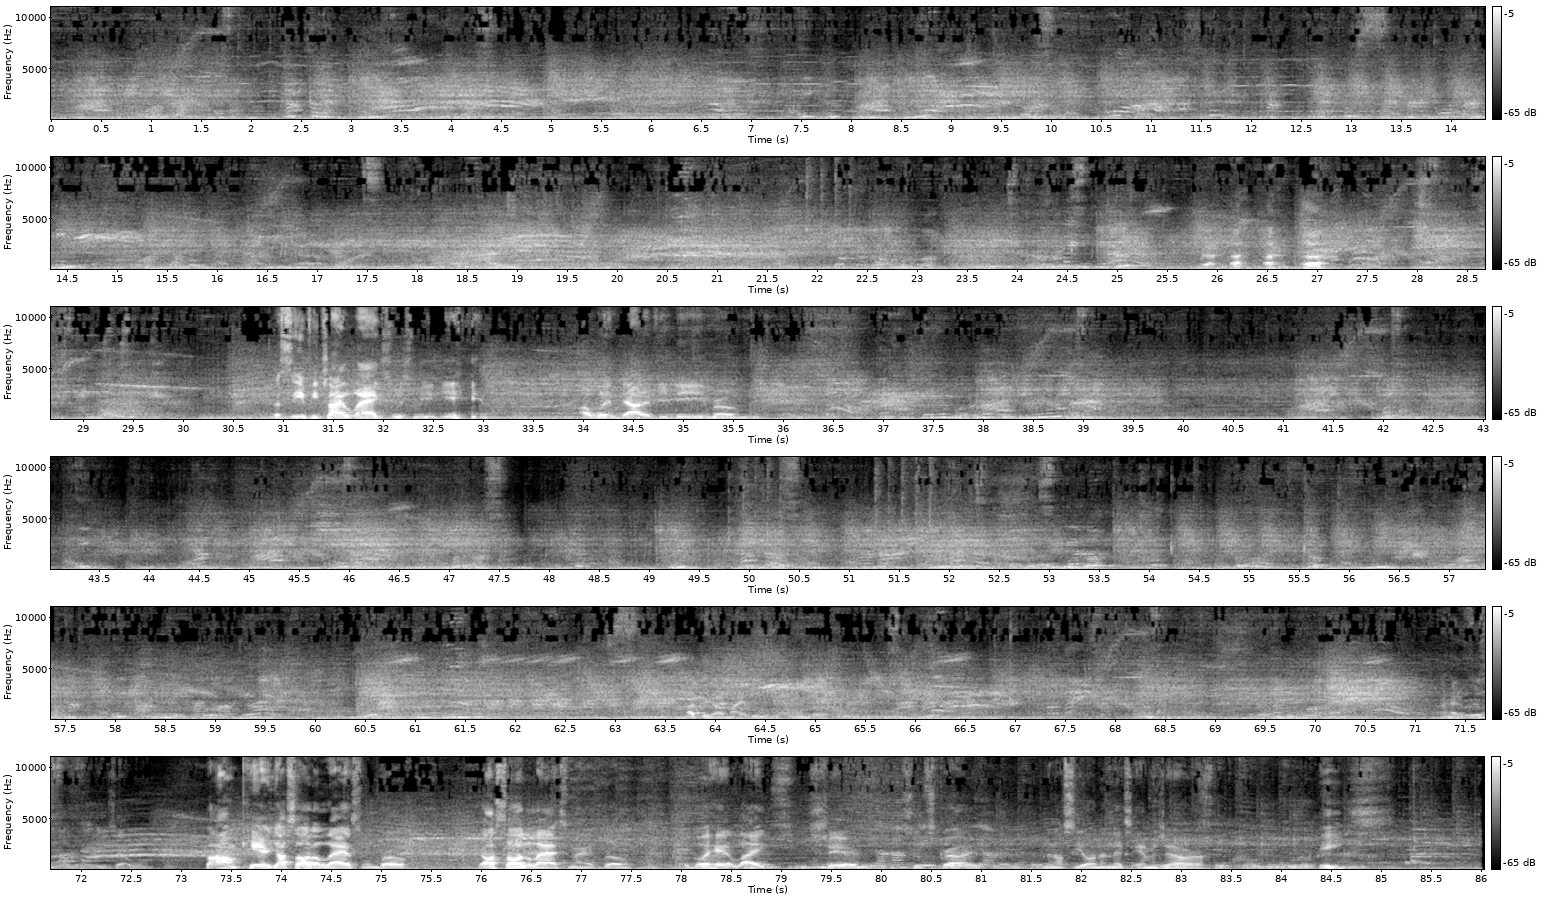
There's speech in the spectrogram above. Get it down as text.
See if he try lag switch me again. I wouldn't doubt if he did, bro. Care. Y'all saw the last one, bro. Y'all saw the last match, bro. So go ahead, like, share, subscribe. And I'll see y'all on the next Image Hour. Peace.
